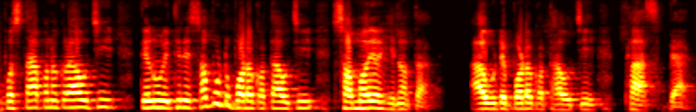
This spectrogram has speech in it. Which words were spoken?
ଉପସ୍ଥାପନ କରାହେଉଛି ତେଣୁ ଏଥିରେ ସବୁଠୁ ବଡ଼ କଥା ହେଉଛି ସମୟହୀନତା। ଆଉ ଗୋଟେ ବଡ଼ କଥା ହେଉଛି ଫ୍ଲାସ୍ ବ୍ୟାକ୍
